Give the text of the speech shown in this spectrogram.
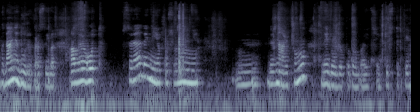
Видання дуже красиве. Але от всередині якось воно мені не знаю чому, не дуже подобається. Якийсь такий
